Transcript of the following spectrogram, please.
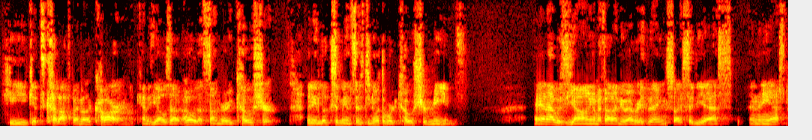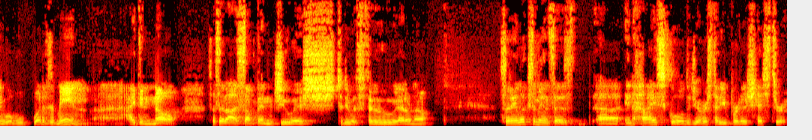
he gets cut off by another car, and he kind of yells out, "Oh, that's not very kosher." Then he looks at me and says, "Do you know what the word kosher means?" And I was young, and I thought I knew everything, so I said yes. And then he asked me, "Well, what does it mean?" I didn't know. So I said, "Ah, oh, something Jewish to do with food. I don't know." So then he looks at me and says, uh, In high school, did you ever study British history?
